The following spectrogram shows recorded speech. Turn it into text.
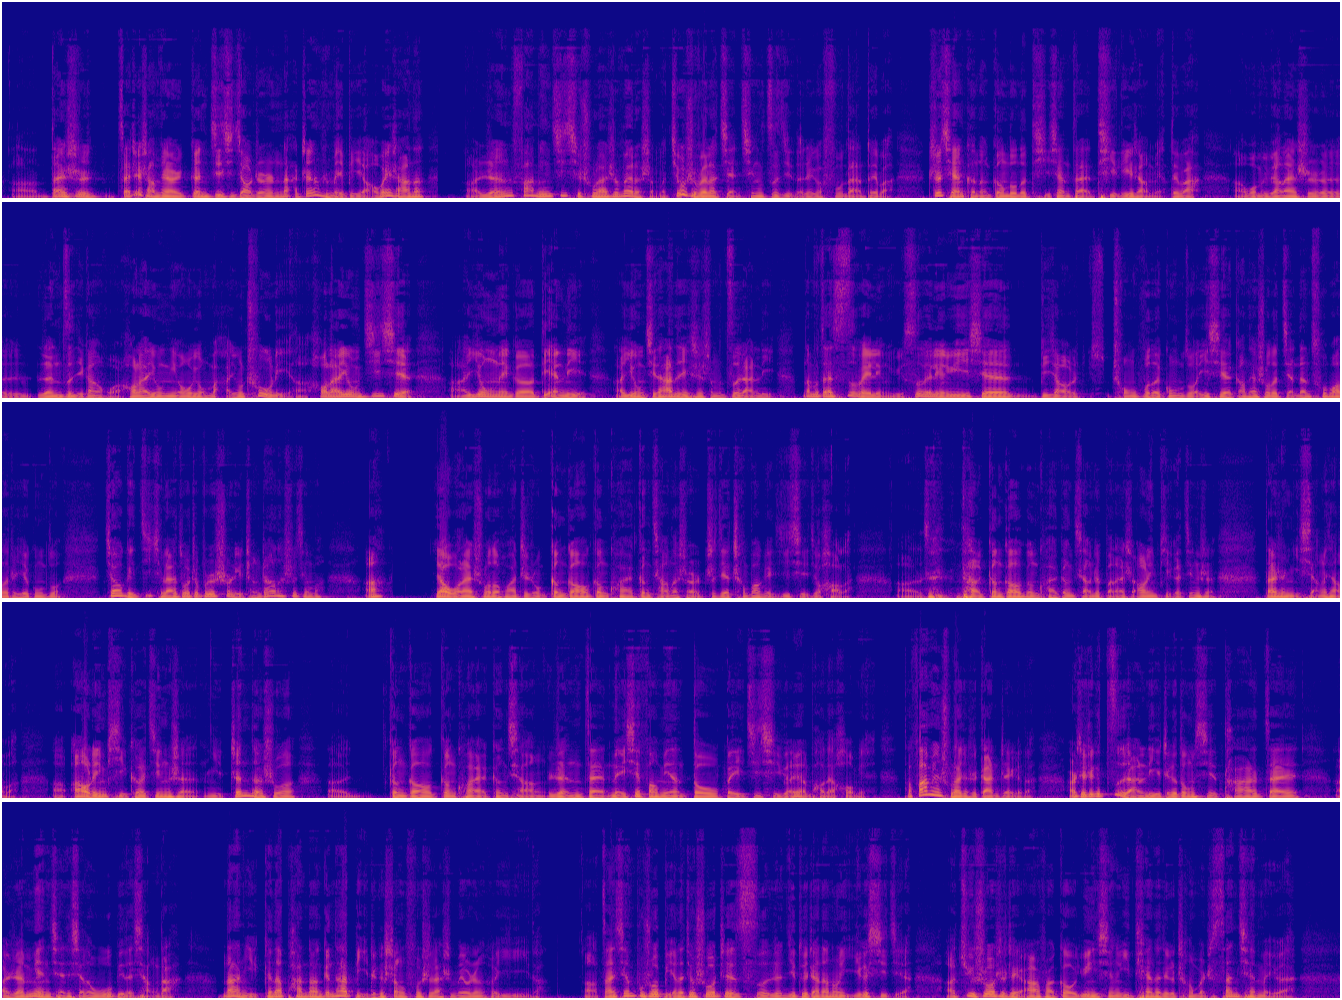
啊，但是在这上面跟机器较真，那真是没必要。为啥呢？啊，人发明机器出来是为了什么？就是为了减轻自己的这个负担，对吧？之前可能更多的体现在体力上面对吧？啊，我们原来是人自己干活，后来用牛、用马、用畜力啊，后来用机械。啊，用那个电力啊，用其他的一些什么自然力。那么在思维领域，思维领域一些比较重复的工作，一些刚才说的简单粗暴的这些工作，交给机器来做，这不是顺理成章的事情吗？啊，要我来说的话，这种更高、更快、更强的事儿，直接承包给机器就好了。啊，这它更高、更快、更强，这本来是奥林匹克精神，但是你想想吧，啊，奥林匹克精神，你真的说，呃。更高、更快、更强，人在哪些方面都被机器远远抛在后面。他发明出来就是干这个的，而且这个自然力这个东西，它在啊人面前就显得无比的强大。那你跟他判断、跟他比这个胜负，实在是没有任何意义的啊，咱先不说别的，就说这次人机对战当中一个细节啊，据说是这个 AlphaGo 运行一天的这个成本是三千美元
